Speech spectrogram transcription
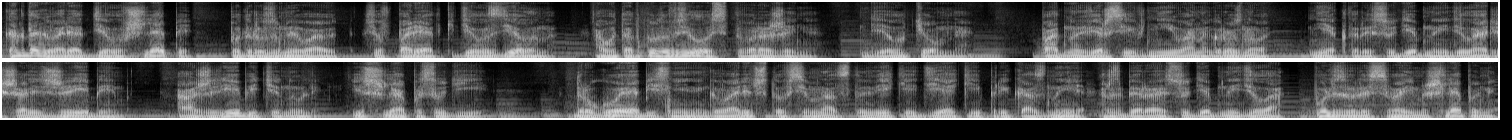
Когда говорят «дело в шляпе», подразумевают «все в порядке, дело сделано». А вот откуда взялось это выражение? Дело темное. По одной версии, в дни Ивана Грозного некоторые судебные дела решались жребием, а жребий тянули из шляпы судьи. Другое объяснение говорит, что в 17 веке дьяки и приказные, разбирая судебные дела, пользовались своими шляпами,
